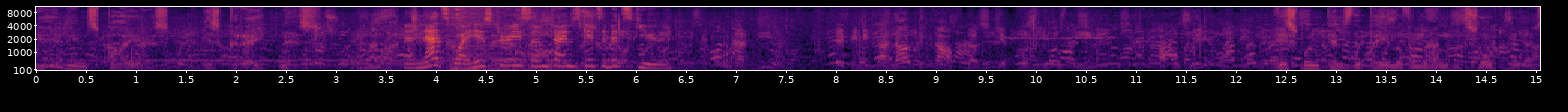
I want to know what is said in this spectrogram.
really inspires is greatness. Much And that's why history sometimes gets a bit skewed. This one tells the tale of a man with sword wounds.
